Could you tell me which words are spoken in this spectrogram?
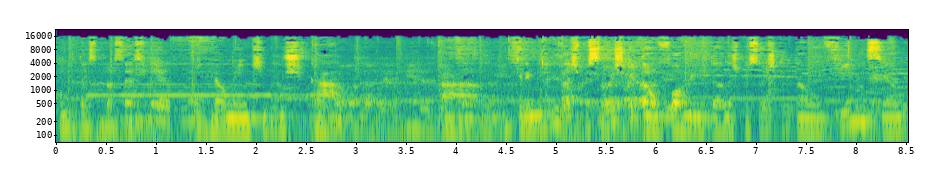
como está esse processo. Né? É realmente buscar a criminalizar as pessoas que estão fomentando, as pessoas que estão financiando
